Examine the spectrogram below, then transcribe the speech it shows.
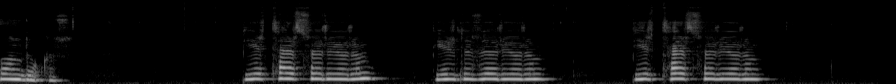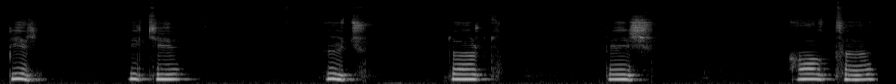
19 bir ters örüyorum, bir düz örüyorum, bir ters örüyorum. 1 2 3 4 5 6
